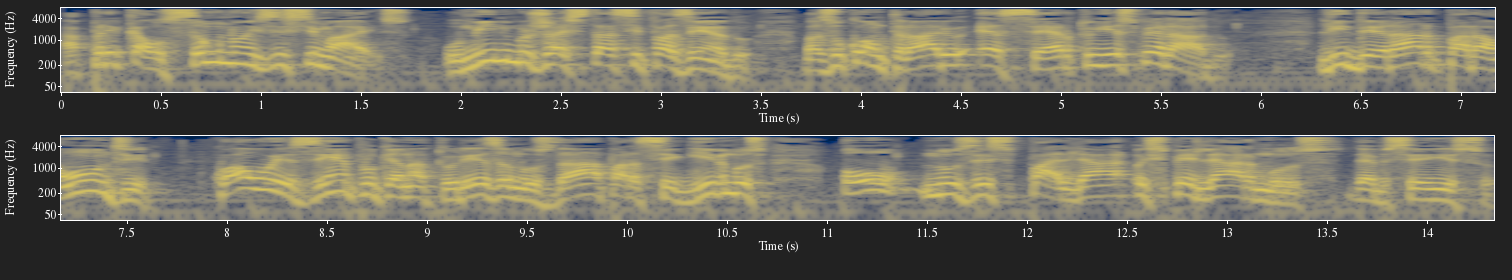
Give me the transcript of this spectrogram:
A precaução não existe mais. O mínimo já está se fazendo, mas o contrário é certo e esperado. Liderar para onde? Qual o exemplo que a natureza nos dá para seguirmos ou nos espalhar, espelharmos? Deve ser isso.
